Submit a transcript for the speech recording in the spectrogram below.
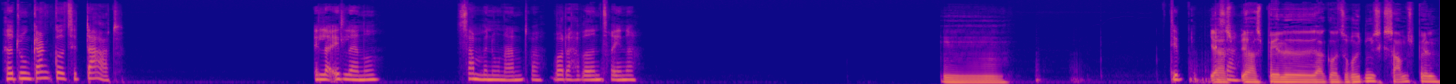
Havde du engang gået til dart? Eller et eller andet? Sammen med nogle andre, hvor der har været en træner? Mm. Det, Jeg, har, altså, jeg har spillet, jeg har gået til rytmisk samspil.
